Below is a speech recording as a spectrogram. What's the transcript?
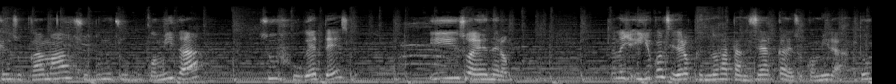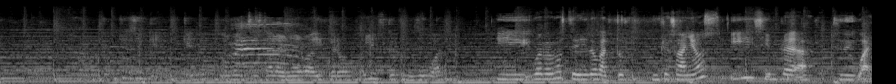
Está su cama, su, su comida, sus juguetes y su arenero. Bueno, yo- y yo considero que no está tan cerca de su comida. ¿Tú? Muchos dicen que, que no el enero ahí, pero ellos creo que les da igual. Y bueno, hemos tenido gatos muchos años y siempre ha sido igual.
